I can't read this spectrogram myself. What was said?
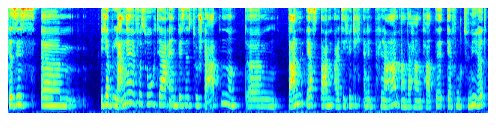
das ist, ähm, ich habe lange versucht, ja, ein Business zu starten und ähm, dann, erst dann, als ich wirklich einen Plan an der Hand hatte, der funktioniert,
